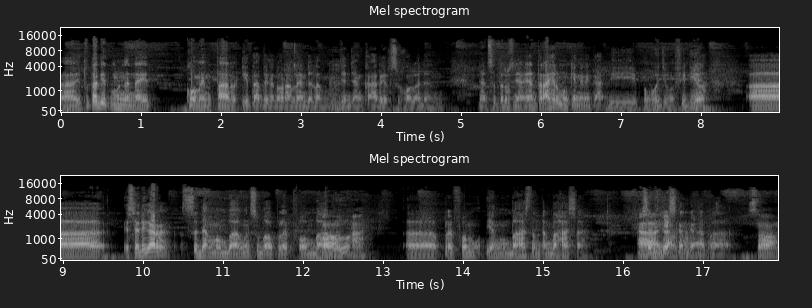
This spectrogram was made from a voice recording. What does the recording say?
uh, itu tadi mengenai komentar kita dengan orang lain dalam hmm. jenjang karir, sekolah dan dan seterusnya. Yang terakhir mungkin ini kak di penghujung video. Yeah Uh, saya dengar sedang membangun sebuah platform baru, oh, ah. uh, platform yang membahas tentang bahasa. Bisa uh, dijelaskan ya, apa? So,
